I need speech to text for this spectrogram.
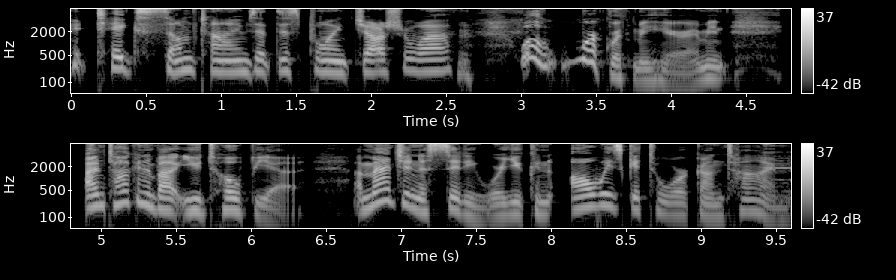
It takes some times at this point, Joshua. well, work with me here. I mean, I'm talking about utopia. Imagine a city where you can always get to work on time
